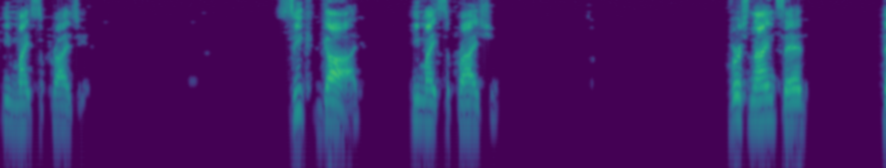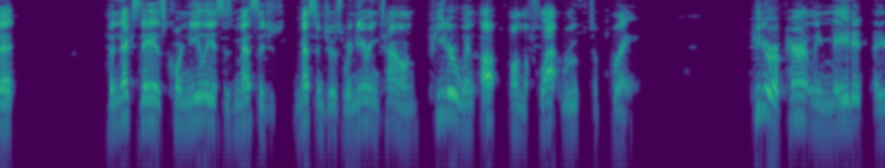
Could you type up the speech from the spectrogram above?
He might surprise you. Seek God. He might surprise you. Verse 9 said that the next day as Cornelius' message, messengers were nearing town, Peter went up on the flat roof to pray. Peter apparently made it a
